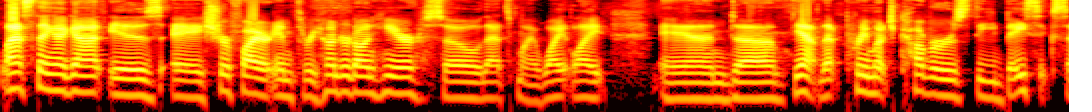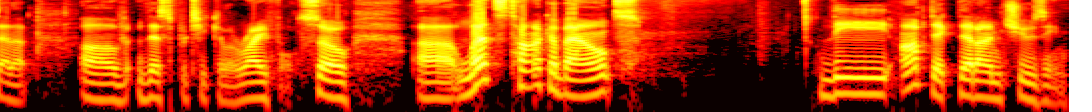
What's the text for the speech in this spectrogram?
Last thing I got is a Surefire M300 on here, so that's my white light. And uh, yeah, that pretty much covers the basic setup of this particular rifle. So uh, let's talk about the optic that I'm choosing.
